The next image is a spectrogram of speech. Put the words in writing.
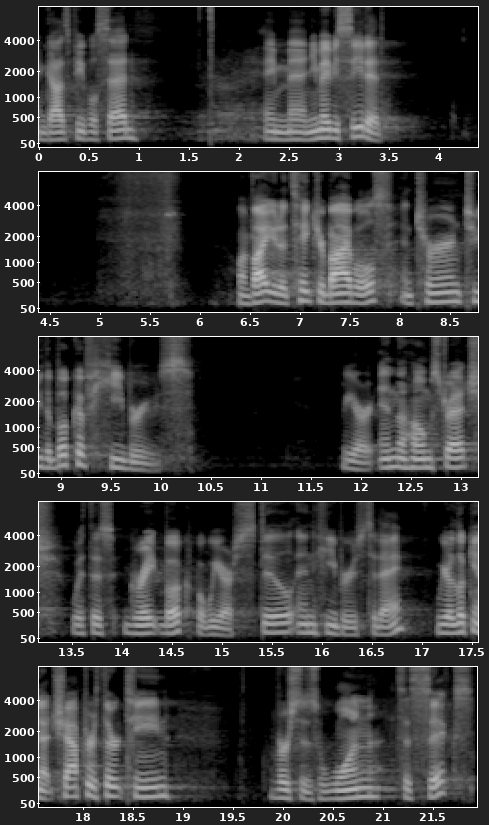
And God's people said, Amen. Amen. You may be seated. I'll invite you to take your Bibles and turn to the book of Hebrews. We are in the home stretch with this great book, but we are still in Hebrews today. We are looking at chapter 13, verses 1 to 6.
